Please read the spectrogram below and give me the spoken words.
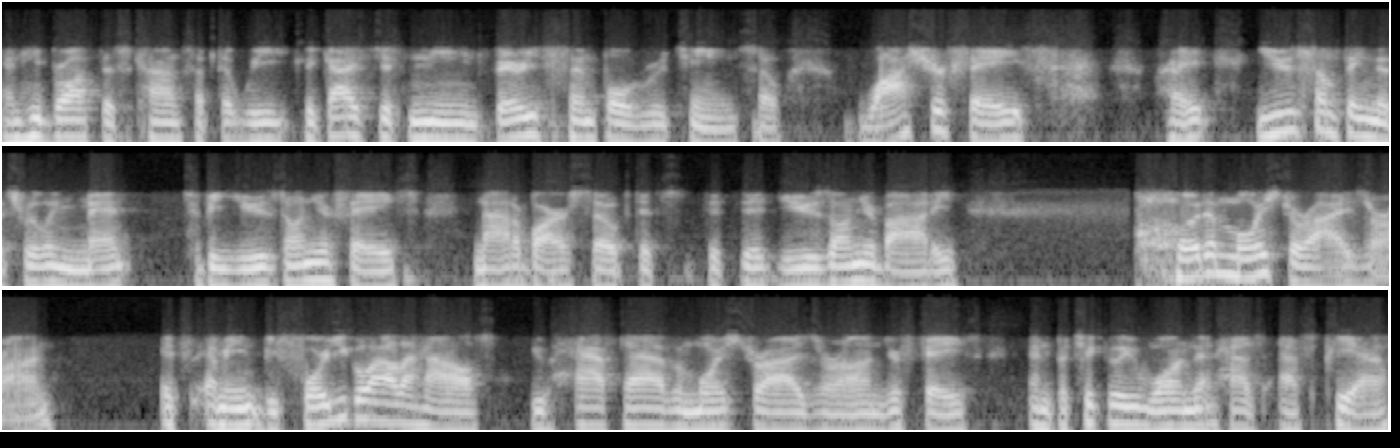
and he brought this concept that we the guys just need very simple routines so wash your face right? Use something that's really meant to be used on your face, not a bar soap that's, that, that's used on your body. Put a moisturizer on. It's, I mean, before you go out of the house, you have to have a moisturizer on your face, and particularly one that has SPF.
